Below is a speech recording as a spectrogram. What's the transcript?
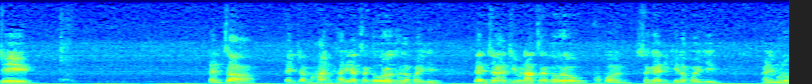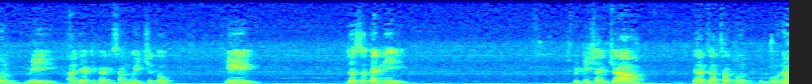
जे त्यांचा त्यांच्या महान कार्याचा गौरव झाला पाहिजे त्यांच्या जीवनाचा गौरव आपण सगळ्यांनी केला पाहिजे. आणि म्हणून मी आज या ठिकाणी सांगू इच्छितो की जसं त्यांनी ब्रिटिशांच्या त्या जाचातून किंबहुना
